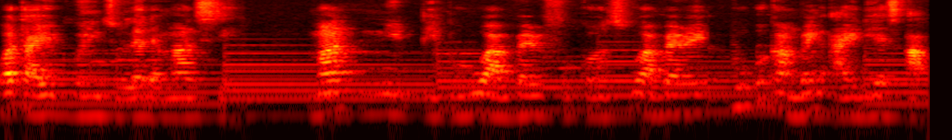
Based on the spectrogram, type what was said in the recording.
what are you going to let the man see? Man need people who are very focused, who are very who, who can bring ideas up.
